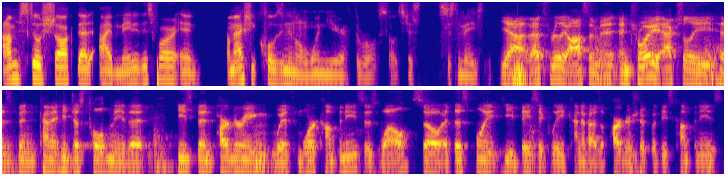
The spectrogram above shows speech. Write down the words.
I'm still shocked that I've made it this far, and I'm actually closing in on one year at the role. So it's just it's just amazing. Yeah, that's really awesome. And, and Troy actually has been kind of, he just told me that he's been partnering with more companies as well. So at this point, he basically kind of has a partnership with these companies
